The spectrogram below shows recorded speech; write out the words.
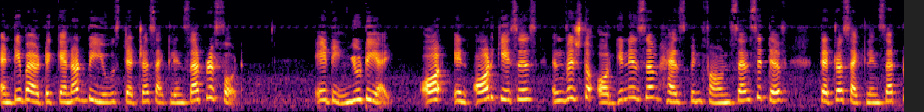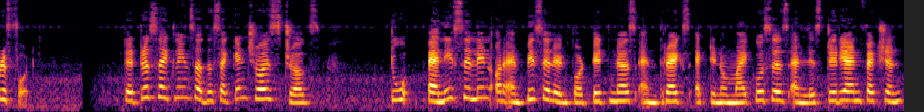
antibiotic cannot be used, tetracyclines are preferred. 18. UTI or in odd cases in which the organism has been found sensitive, tetracyclines are preferred. Tetracyclines are the second choice drugs to penicillin or ampicillin for tetanus, anthrax, actinomycosis and listeria infection.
